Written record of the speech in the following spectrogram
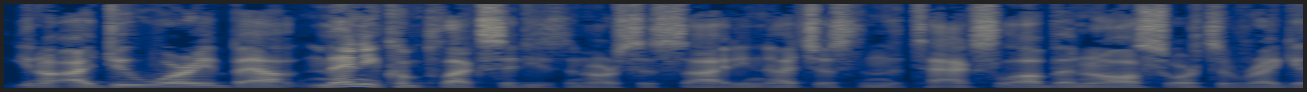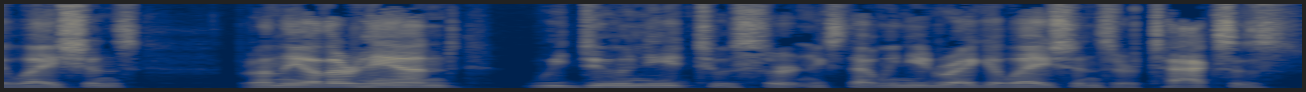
you know, I do worry about many complexities in our society, not just in the tax law, but in all sorts of regulations. But on the other hand, we do need, to a certain extent, we need regulations or taxes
